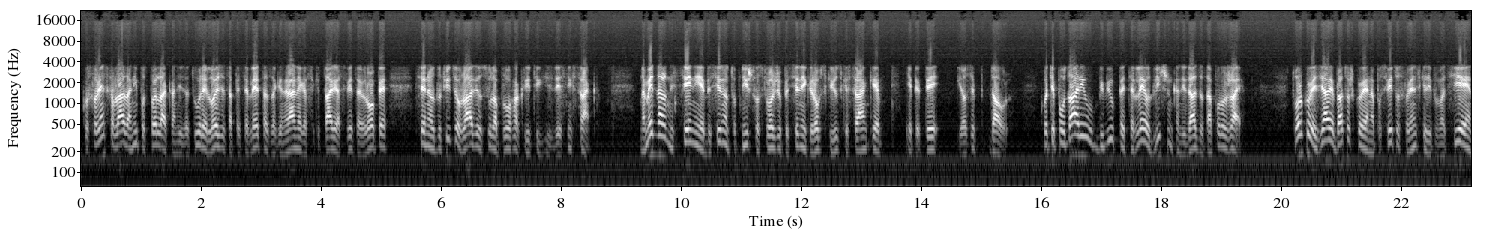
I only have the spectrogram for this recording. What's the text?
ko slovenska vlada ni podprla kandidature Lojzeta Peterleta za generalnega sekretarja Sveta Evrope, se je na odločitev vlade osula ploha kritik iz desnih strank. Na mednarodni sceni je besedno topništvo sprožil predsednik Evropske ljudske stranke EPP Josep Daul. Kot je povdaril, bi bil Peterle odličen kandidat za ta položaj. Torkove izjave Bratoškove na posvetu slovenske diplomacije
